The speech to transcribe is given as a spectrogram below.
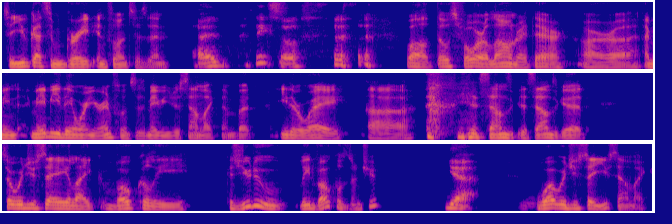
So you've got some great influences then. I, I think so. Well, those four alone right there are. Uh, I mean, maybe they weren't your influences. Maybe you just sound like them. But either way, uh, it sounds it sounds good. So would you say like vocally? Because you do lead vocals, don't you? yeah, What would you say you sound like?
